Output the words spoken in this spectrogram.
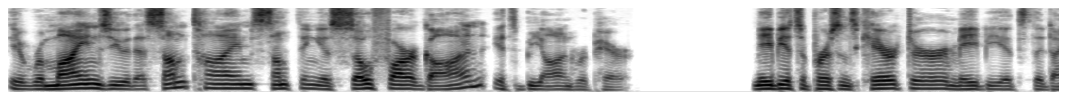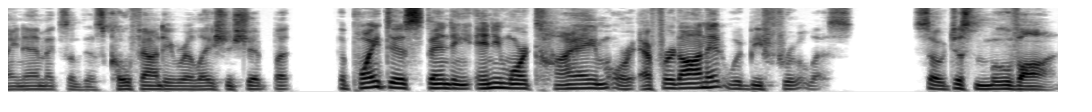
it reminds you that sometimes something is so far gone, it's beyond repair. Maybe it's a person's character, maybe it's the dynamics of this co founding relationship. But the point is, spending any more time or effort on it would be fruitless. So just move on.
